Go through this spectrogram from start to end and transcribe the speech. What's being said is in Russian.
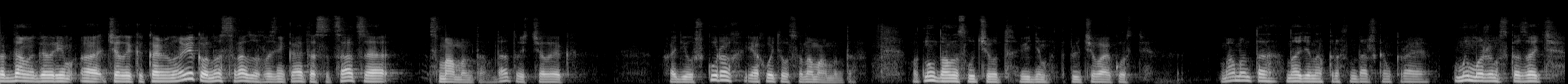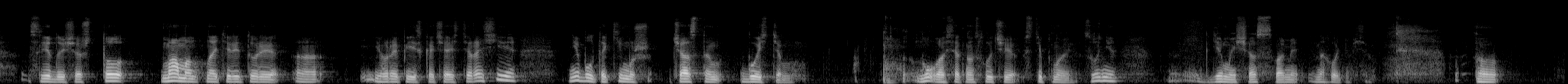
когда мы говорим о человеке каменного века, у нас сразу возникает ассоциация с мамонтом. Да? То есть человек ходил в шкурах и охотился на мамонтов. Вот, ну, в данном случае вот видим плечевая кость мамонта, найдена в Краснодарском крае. Мы можем сказать следующее, что мамонт на территории э, европейской части России не был таким уж частым гостем. Ну, во всяком случае, в степной зоне, где мы сейчас с вами находимся. Э,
